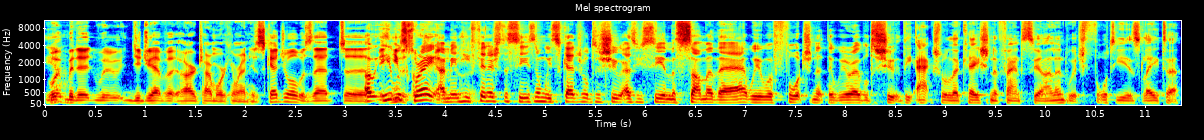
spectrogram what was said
yeah. But it, did you have a hard time working around his schedule? Was that? Uh, Oh, he, was, great. I mean, he finished the season. We scheduled to shoot, as you see, in the summer there. We were fortunate that we were able to shoot at the actual location of Fantasy Island, which 40 years later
